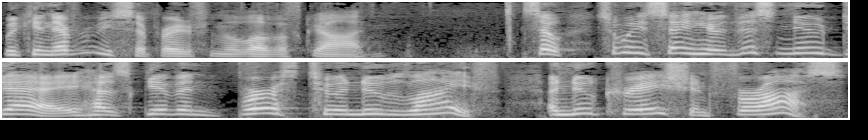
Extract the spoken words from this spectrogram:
we can never be separated from the love of God. So, so what he's saying here, this new day has given birth to a new life, a new creation for us.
